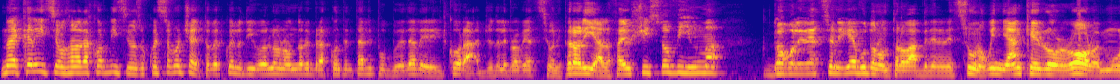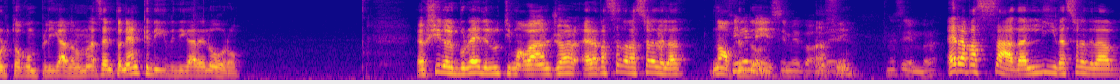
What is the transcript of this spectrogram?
No, è carissimo, sono d'accordissimo su questo concetto. Per quello dico che loro non dovrebbero accontentare il pubblico di avere il coraggio delle proprie azioni. Però, Real, fai uscire sto film. Dopo le reazioni che hai avuto, non te lo va a vedere nessuno. Quindi anche il loro ruolo è molto complicato. Non me la sento neanche di criticare loro. È uscito il Blu-ray dell'ultimo Avenger. Era passata la storia della. No, Fine credo- mese mi pare. Ah, sì? Mi sembra. Era passata lì la storia della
